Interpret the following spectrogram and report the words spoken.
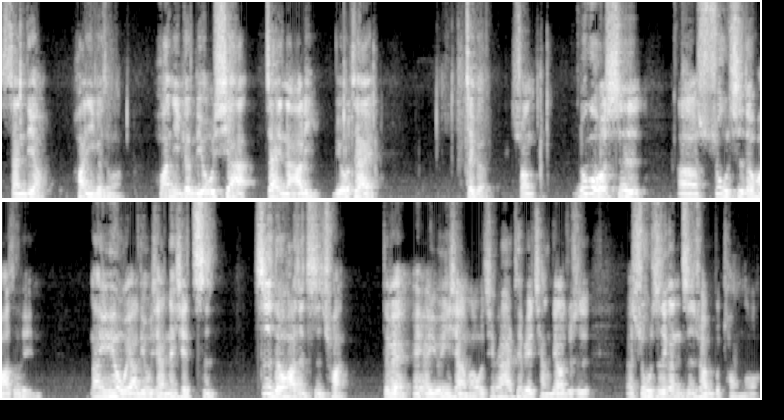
删掉，换一个什么？换一个留下在哪里？留在这个双。如果是呃数字的话是零，那因为我要留下那些字，字的话是字串，对不对？哎，有印象吗？我前面还特别强调就是呃数字跟字串不同哦。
